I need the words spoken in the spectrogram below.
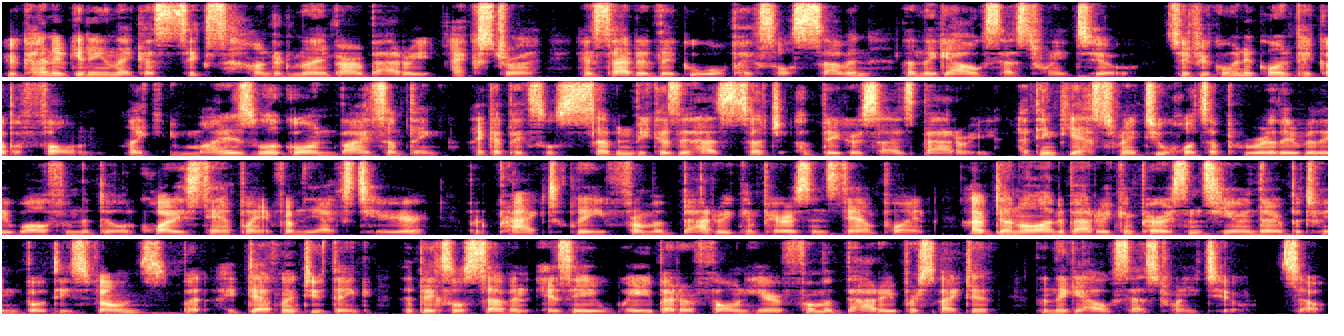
you're kind of getting like a 600 mAh battery extra inside of the Google Pixel 7 than the Galaxy S22. So if you're going to go and pick up a phone, like you might as well go and buy something like a Pixel 7 because it has such a bigger size battery. I think the S22 holds up really, really well from the build quality standpoint from the exterior, but practically from a battery comparison standpoint, I've done a lot of battery comparisons here and there between both these phones, but I definitely do think the Pixel 7 is a way better phone here from a battery perspective than the Galaxy S22. So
